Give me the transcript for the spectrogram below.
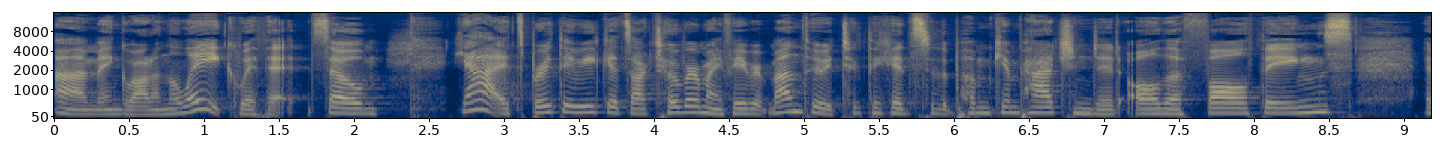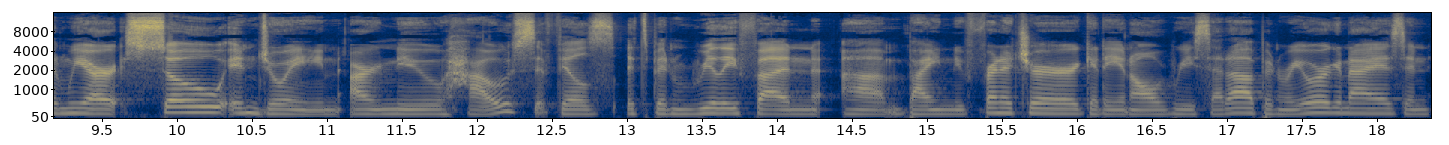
um, and go out on the lake with it. So, yeah, it's birthday week. It's October, my favorite month. We took the kids to the pumpkin patch and did all the fall things. And we are so enjoying our new house. It feels, it's been really fun um, buying new furniture, getting it all reset up and reorganized. And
